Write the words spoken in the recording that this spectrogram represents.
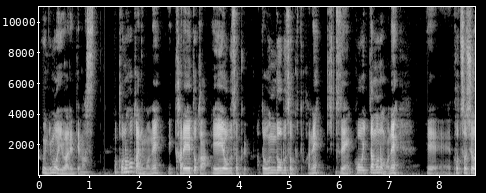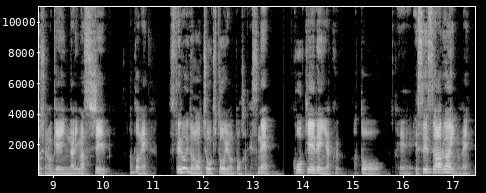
ふうにも言われてます。この他にもね、加齢とか栄養不足、あと運動不足とかね、喫煙、こういったものもね、えー、骨粗鬆症の原因になりますし、あとね、ステロイドの長期投与とかですね、抗痙攣薬、あと、えー、SSRI のね、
